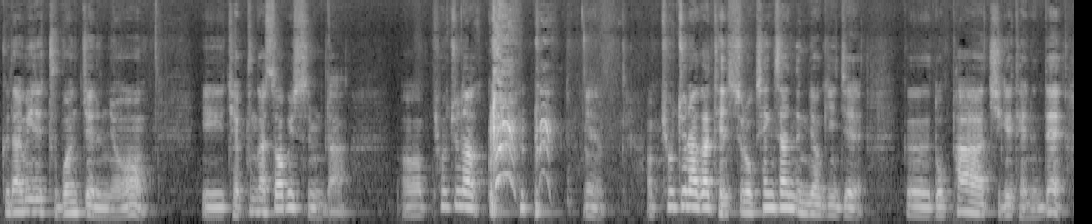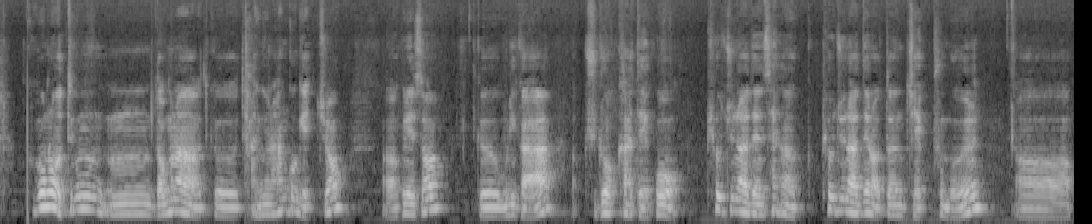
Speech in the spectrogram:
그 다음에 이제 두 번째는요, 이 제품과 서비스입니다. 어, 표준화, 예, 어, 표준화가 될수록 생산 능력이 이제 그 높아지게 되는데, 그거는 어떻게 보면 음, 너무나 그 당연한 거겠죠. 어, 그래서 그 우리가 규격화되고 표준화된 생, 어, 표준화된 어떤 제품을 어,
